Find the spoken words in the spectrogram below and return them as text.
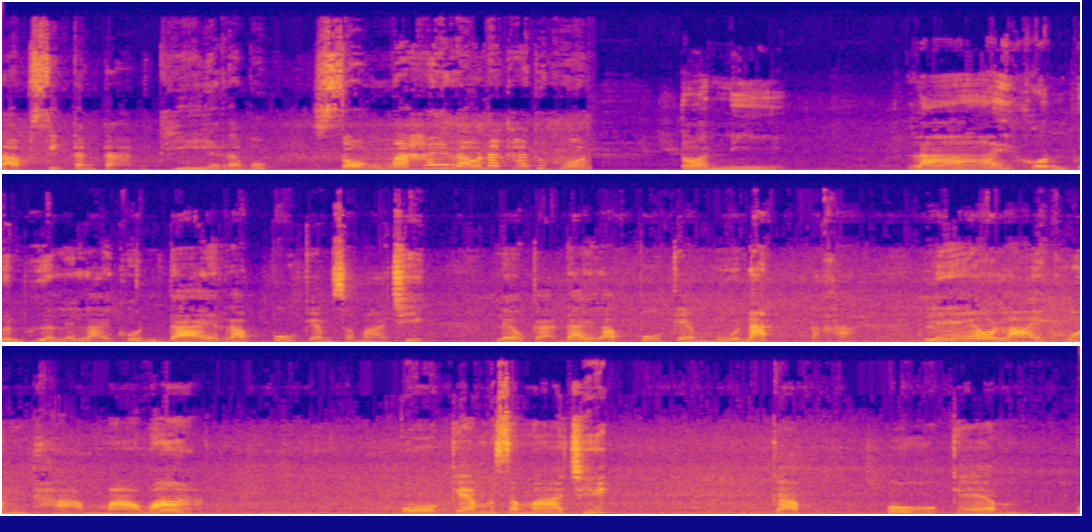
รับสิทธิ์ต่างๆ ที่ระบบส่งมาให้เรานะคะทุกคน ตอนนี้หลายคนเพื่อนๆหลายๆ คนได้รับโปรแกรมสมาชิก แล้วก็ได้รับโปรแกรมโบนัสนะคะ แล้วหลายคนถามมาว่า โปรแกรมสมาชิก กับโปรแกรมโบ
